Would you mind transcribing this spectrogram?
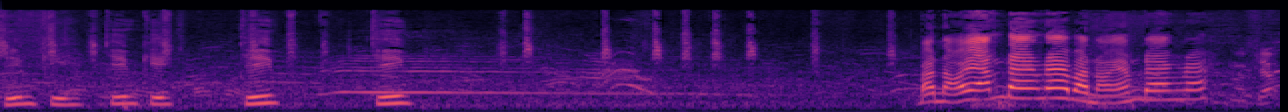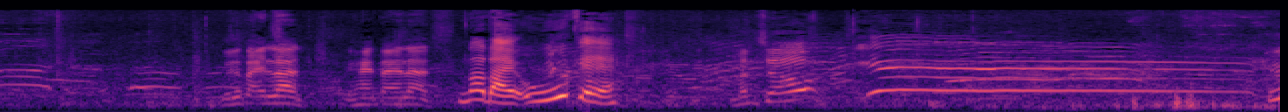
Chim kia chim kia, chim chim bà nội em đang ra bà nội em đang ra. Đưa tay lên đưa hai tay lên. Nó đầy ú kìa. Mình xuống Ú.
